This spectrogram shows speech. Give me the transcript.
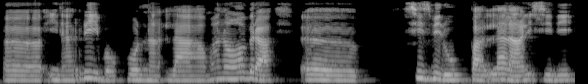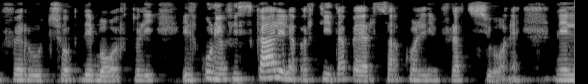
eh, in arrivo con la manovra eh, si sviluppa l'analisi di Ferruccio De Bortoli, il cuneo fiscale e la partita persa con l'inflazione. Nel,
